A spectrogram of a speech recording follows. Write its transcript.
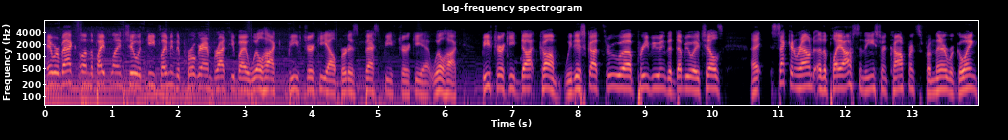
Hey, we're back on The Pipeline Show with Guy Flaming, the program brought to you by Wilhauk Beef Jerky, Alberta's best beef jerky at WilhaukBeefJerky.com. We just got through uh, previewing the WHL's uh, second round of the playoffs in the Eastern Conference. From there, we're going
